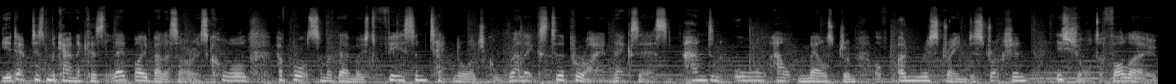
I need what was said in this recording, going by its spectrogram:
The Adeptus Mechanicus, led by Belisarius Cawl, have brought some of their most fearsome technological relics to the Pariah Nexus, and an all out maelstrom of unrestrained destruction is sure to follow.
